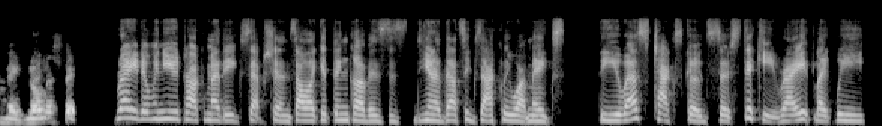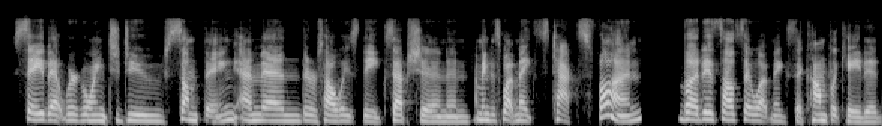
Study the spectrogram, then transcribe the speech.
Make no mistake. Right. And when you talk about the exceptions, all I could think of is, is you know, that's exactly what makes the US tax code so sticky, right? Like we say that we're going to do something and then there's always the exception and i mean it's what makes tax fun but it's also what makes it complicated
